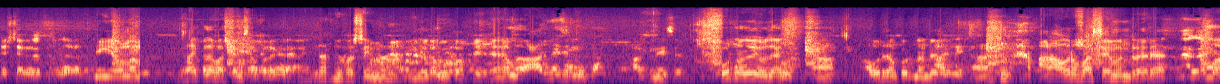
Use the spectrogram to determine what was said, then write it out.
டேஸ்டாவே இருக்கு. நீங்க எவ்வளவு நாள்? நான் இப்பதான் ஃபர்ஸ்ட் டைம் சாப்பிட்றேங்க எல்லாருமே ஃபர்ஸ்ட் டைம் தானா? இந்த குரூப் அப்படியே. ஆர்கனைசர் கூட்டின்னு வந்து இவர்தாங்க அவர் தான் கூட்டிட்டு வந்தாரு ஆனா அவரும் ஃபர்ஸ்ட் டைம்ன்றாரு ஆமா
